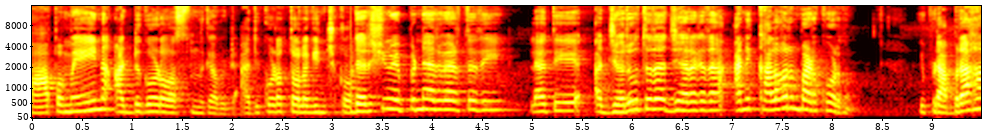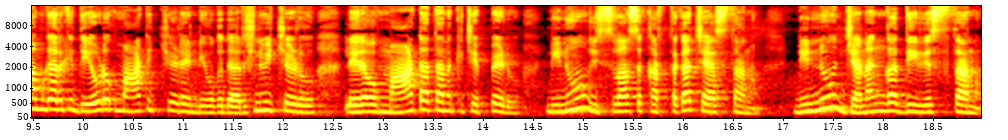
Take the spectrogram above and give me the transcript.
పాపమైన అడ్డుగోడ వస్తుంది కాబట్టి అది కూడా తొలగించుకో దర్శనం ఎప్పుడు నెరవేరుతుంది? లేకపోతే అది జరుగుతుందా జరగదా అని కలవరం పడకూడదు. ఇప్పుడు అబ్రహాం గారికి దేవుడు ఒక మాట ఇచ్చాడండి ఒక దర్శనం ఇచ్చాడు లేదా ఒక మాట తనకి చెప్పాడు నేను విశ్వాసకర్తగా చేస్తాను నిన్ను జనంగా దీవిస్తాను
